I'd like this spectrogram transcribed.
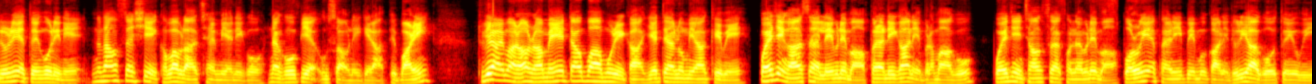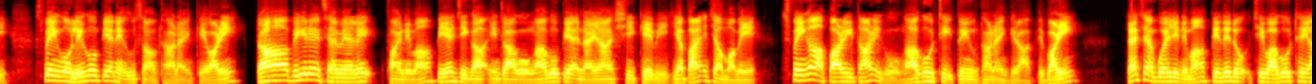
နိုရဲ့အသွင်းဂိုးတွေနဲ့2018ကမ္ဘာ့ဗလာချန်ပီယံတွေကိုနှစ်ဂိုးပြတ်ဦးဆောင်နေခဲ့တာဖြစ်ပါတယ်။ဒုတိယပိုင်းမှာတော့ရာမဲတောက်ပမှုတွေကရက်တန်လို့မရခဲ့ပဲပွဲချိန်54မိနစ်မှာပန်နယ်တီကနေပထမကိုပွဲချိန်68မိနစ်မှာဘော်ရိုရဲ့ဖန်နီးပေးမှုကနေဒုတိယကိုသွင်းယူပြီးစပိန်ကို၄ဂိုးပြတ်နဲ့ဦးဆောင်ထားနိုင်ခဲ့ပါတယ်။ဒါဟာပြီးခဲ့တဲ့ချန်ပီယံလိဖိုင်နယ်မှာ PSG ကအင်တာကို၅ဂိုးပြတ်အနိုင်ရရှိခဲ့ပြီးရပ်ပိုင်းအကြာမှာပဲ စပိန်ကပါရီသားတွေကို၅ဂိုးထိသွင်းယူထားနိုင်ကြတာဖြစ်ပါတယ်။လက်ချံပွဲချင်းတွေမှာပြင်သစ်တို့ခြေပါကိုထိရ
